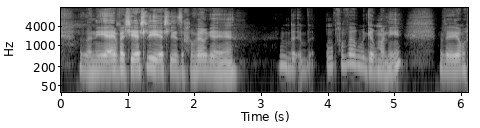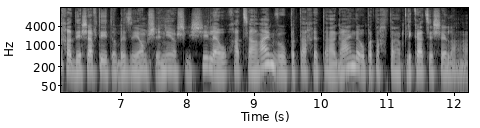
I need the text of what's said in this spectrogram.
אז אני, אבל שיש לי, יש לי איזה חבר, אה, הוא חבר גרמני, ויום אחד ישבתי איתו באיזה יום שני או שלישי לארוחת צהריים, והוא פתח את הגריינדר, הוא פתח את האפליקציה של ה...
